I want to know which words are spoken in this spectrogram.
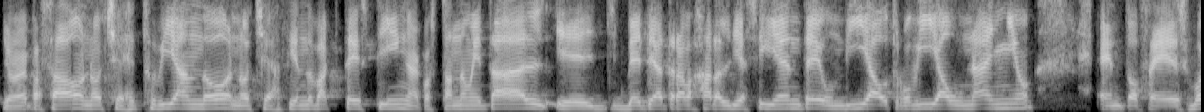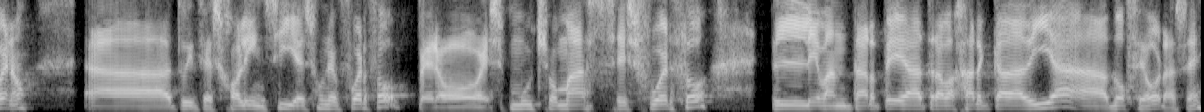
Yo me he pasado noches estudiando, noches haciendo backtesting, acostándome tal, y vete a trabajar al día siguiente, un día, otro día, un año. Entonces, bueno, uh, tú dices, jolín, sí, es un esfuerzo, pero es mucho más esfuerzo levantarte a trabajar cada día a 12 horas, ¿eh?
